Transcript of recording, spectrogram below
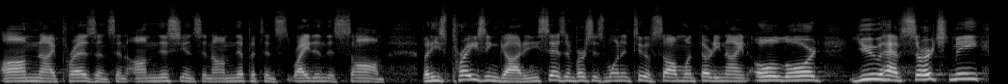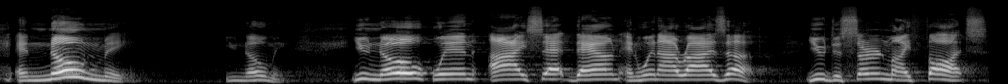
omnipresence and omniscience and omnipotence right in this psalm. But he's praising God, and he says in verses 1 and 2 of Psalm 139, O Lord, you have searched me and known me. You know me. You know when I sat down and when I rise up. You discern my thoughts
